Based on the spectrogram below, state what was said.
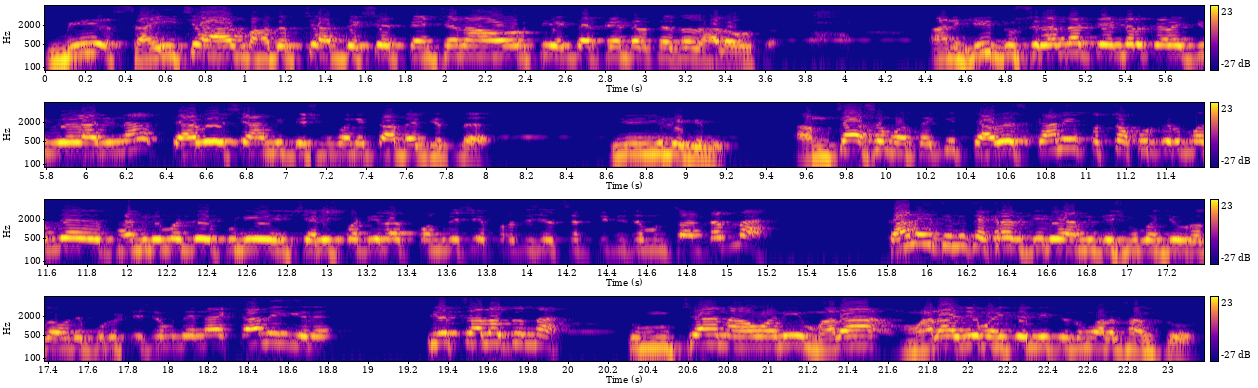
मी साईच्या आज भाजपचे अध्यक्ष आहेत त्यांच्या नावावरती एकदा टेंडर त्याचं झालं होतं. आणि ही दुसऱ्यांदा टेंडर करायची वेळ आली ना त्यावेळेस आम्ही देशमुखांनी ताब्यात घेतलं. इलिगली आमचं असं मत आहे की त्यावेळेस का नाही पच्चाकोरकर मधले फॅमिली मधले कुणी शैलेश पाटील काँग्रेसचे प्रतिशत सरचिटणीस म्हणून सांगतात ना? का नाही त्यांनी तक्रार केली आम्ही देशमुखांच्या विरोधामध्ये पोलीस स्टेशनमध्ये नाही? का नाही गेले? तेच चालवतो ना. तुमच्या नावाने मला मला जे माहिती आहे मी ते तुम्हाला सांगतो.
